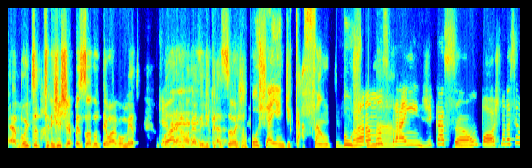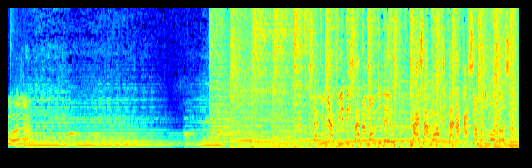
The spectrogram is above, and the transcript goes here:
é muito triste a pessoa não ter um argumento. Bora, Roga, as indicações. Puxa aí a indicação. Puxa Vamos para a indicação póstuma da semana. A minha vida está na mão de Deus, mas a morte está na caçamba do motorzinho.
